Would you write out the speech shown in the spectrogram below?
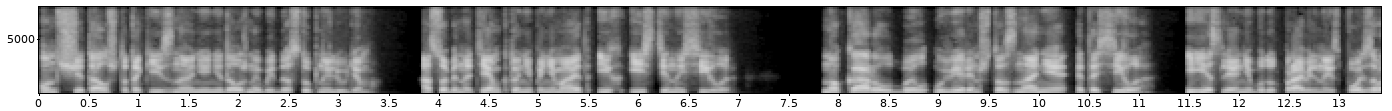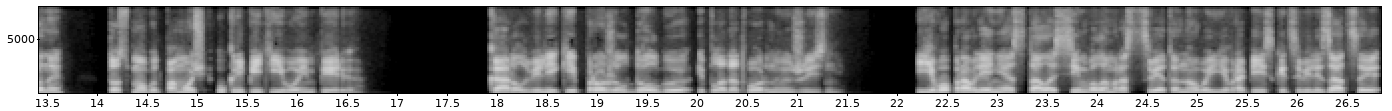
Он считал, что такие знания не должны быть доступны людям, особенно тем, кто не понимает их истинной силы. Но Карл был уверен, что знания — это сила, и если они будут правильно использованы, то смогут помочь укрепить его империю. Карл Великий прожил долгую и плодотворную жизнь. Его правление стало символом расцвета новой европейской цивилизации,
